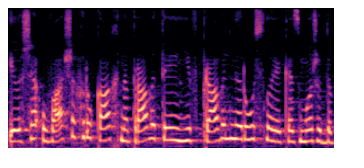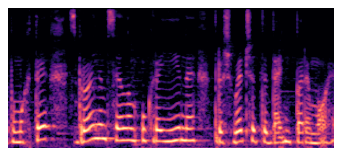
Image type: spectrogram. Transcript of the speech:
і лише у ваших руках направити її в правильне русло, яке зможе допомогти Збройним силам України пришвидшити день перемоги.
